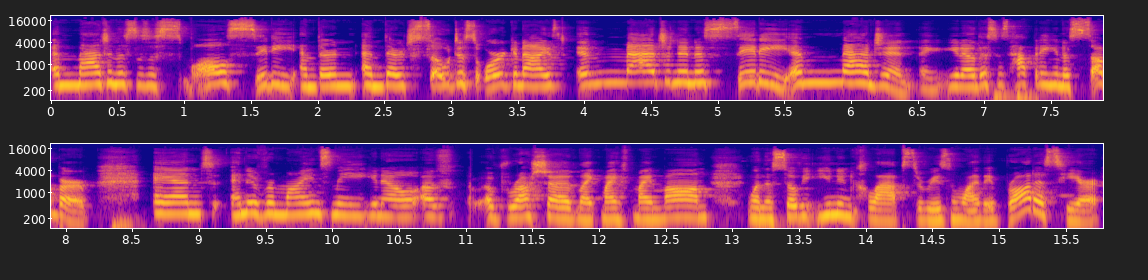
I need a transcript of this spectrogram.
Imagine this is a small city and they're and they're so disorganized. Imagine in a city. Imagine, you know, this is happening in a suburb. And and it reminds me, you know, of of Russia. Like my my mom, when the Soviet Union collapsed, the reason why they brought us here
